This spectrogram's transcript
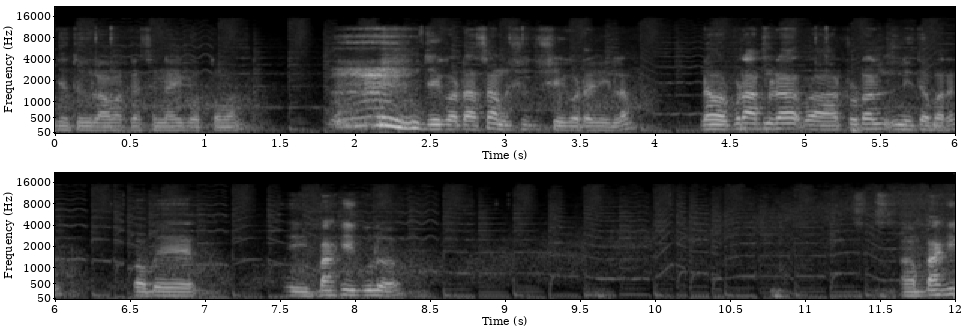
যেহেতু এগুলো আমার কাছে নাই বর্তমান। যে কটা আছে, আমি শুধু সেই কটা নিলাম। নেওয়ার পরে আপনারা টোটাল নিতে পারেন। তবে এই বাকিগুলো বাকি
